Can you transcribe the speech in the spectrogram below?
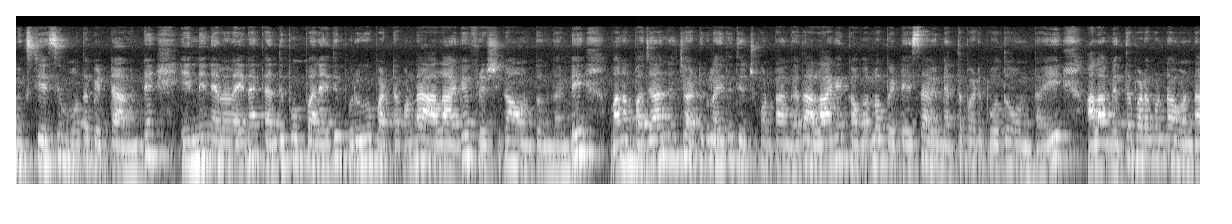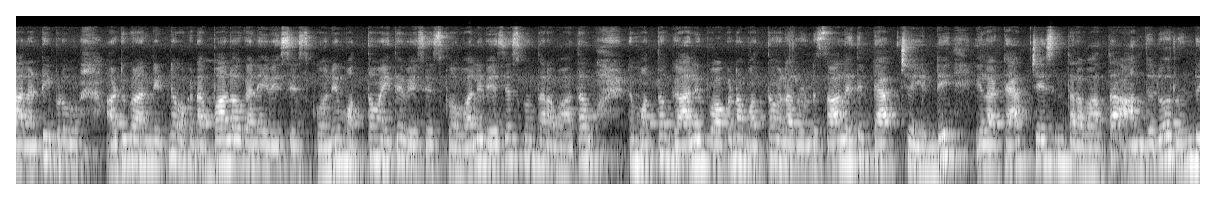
మిక్స్ చేసి మూత పెట్టామంటే ఎన్ని నెలలైనా కందిపప్పు అనేది పురుగు పట్టకుండా అలాగే ఫ్రెష్గా ఉంటుందండి. మనం బజార్ నుంచి అటుకులు అయితే తెచ్చుకుంటాం కదా అలాగే కవర్లో పెట్టేసి అవి మెత్తపడిపోతూ ఉంటాయి. అలా మెత్తపడకుండా ఉండాలంటే ఇప్పుడు అటుకులు అన్నింటినీ ఒక డబ్బాలో కానీ వేసేసుకొని మొత్తం అయితే వేసేసుకోవాలి. వేసేసుకున్న తర్వాత మొత్తం గాలి పోకుండా మొత్తం ఇలా రెండు సార్లు అయితే ట్యాప్ చేయండి. ఇలా ట్యాప్ చేసిన తర్వాత అందులో రెండు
